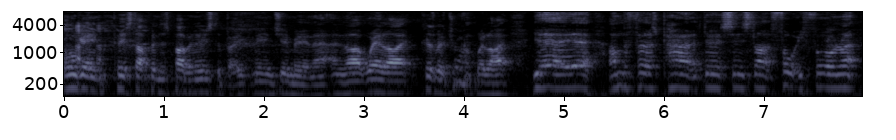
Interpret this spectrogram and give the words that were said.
All getting pissed up in this pub in Oosterbeek, me and Jimmy and that, and like we're like, because we're drunk, we're like, yeah, yeah, I'm the first parent to do it since like 44 and that.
